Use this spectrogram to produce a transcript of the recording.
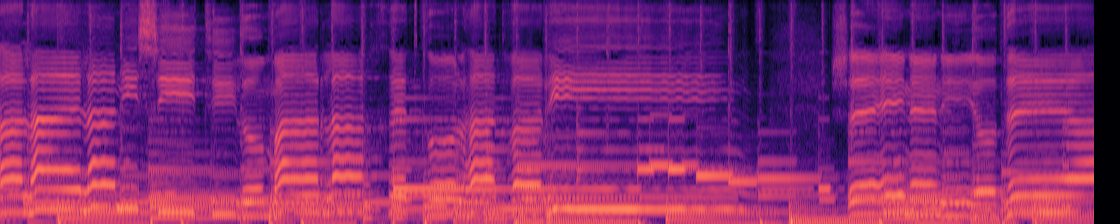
הלילה ניסיתי לומר לך את כל הדברים שאינני יודע.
